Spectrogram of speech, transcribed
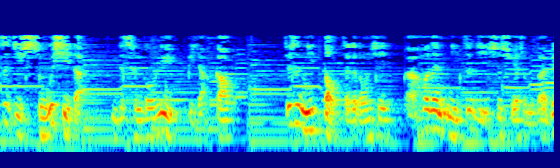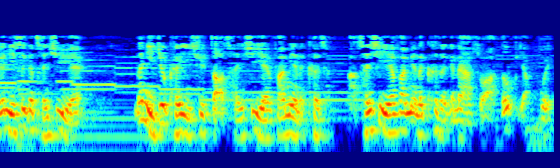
自己熟悉的，你的成功率比较高，就是你懂这个东西啊，或者你自己是学什么的，比如你是个程序员，那你就可以去找程序员方面的课程程序员方面的课程跟大家说啊，都比较贵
